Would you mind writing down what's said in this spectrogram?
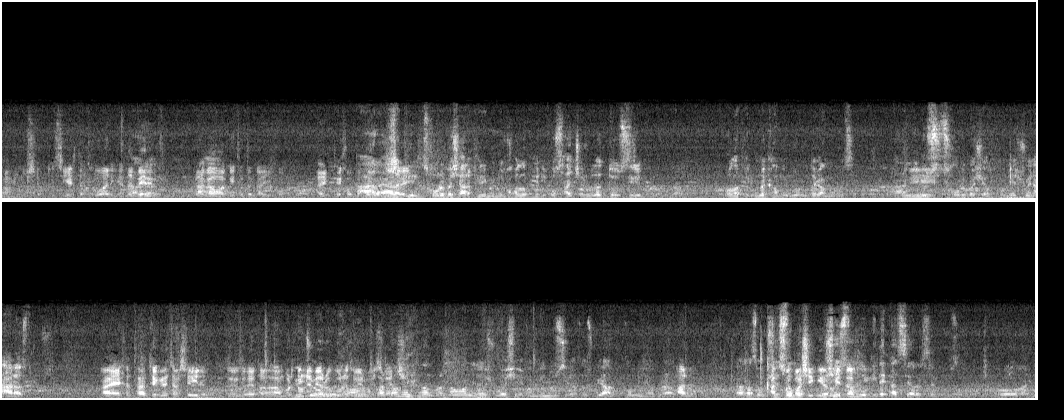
სამინუსი აქვს იცი ერთად ხო არიან და მე რა გავაკეთო და გაიყო. აი ეხო და არა არაფერი ცხოვრებაში არაფერი მინუსი ყველაფერი იყო საჭირო და დოზირებული. ყველაფერი უნდა გამოგვიყვანო და გამოგვეცადო არა მინუსი ცხოვრებაში არ ხონია ჩვენ არასდროს აი ეხლა თათეგრეთ არ შეიძლება ეხლა ამბორდონები არ უგონოთ ვინმე სვაჩი ამბორდონი რა შუაში ეხლა მინუსი რასაც კი არ ხონია ბრა ანუ რაღაცა უშესობაში კი არ ვიზახი. კიდე კაცი არ არსებობს. ო, ანუ.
